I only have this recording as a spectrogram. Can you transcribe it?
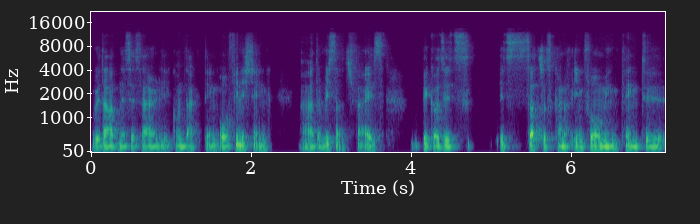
without necessarily conducting or finishing uh, the research phase because it's it's such a kind of informing thing to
